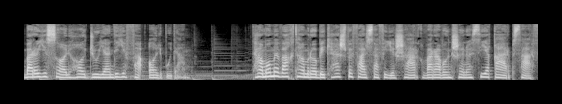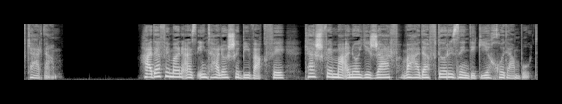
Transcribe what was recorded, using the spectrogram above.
برای سالها جوینده فعال بودم. تمام وقتم را به کشف فلسفه شرق و روانشناسی غرب صرف کردم. هدف من از این تلاش بیوقفه کشف معنای ژرف و هدفدار زندگی خودم بود.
